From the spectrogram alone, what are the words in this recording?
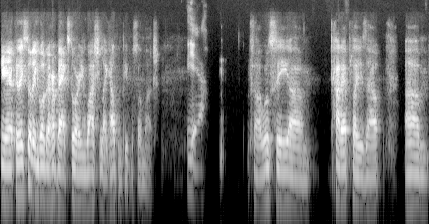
Yeah, because they still didn't go to her backstory and why she like helping people so much. Yeah. So we'll see um, how that plays out. Um,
